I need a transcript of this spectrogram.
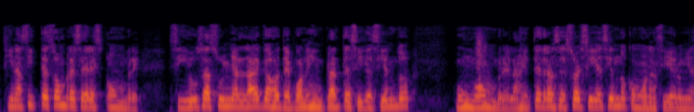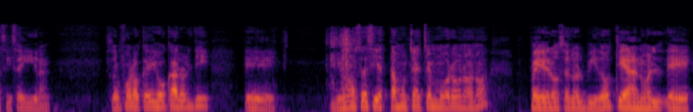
Si naciste hombre, eres hombre. Si usas uñas largas o te pones implantes, sigue siendo un hombre. La gente transexual sigue siendo como nacieron y así seguirán. Eso fue lo que dijo Carol G. Eh, yo no sé si esta muchacha es morona o no, pero se le olvidó que Anuel eh,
